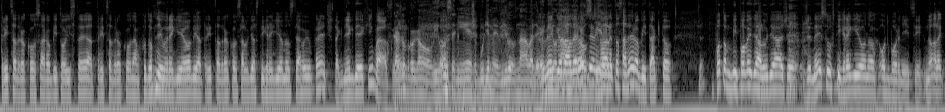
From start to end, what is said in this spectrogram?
30 rokov sa robí to isté a 30 rokov nám chudobnejú regióny a 30 rokov sa ľudia z tých regiónov stiahujú preč. Tak niekde je chyba. A v každom programovom vyhlásení je, že budeme vyrovnávať regionálne rozdiely. No ale to sa nerobí takto potom mi povedia ľudia, že, že nejsú v tých regiónoch odborníci. No ale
